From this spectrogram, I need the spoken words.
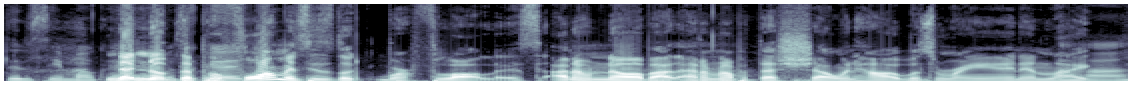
did it seem okay? no, no, Was the performances look were flawless. I don't know about I don't know about the show and how it was ran and like Uh-huh.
